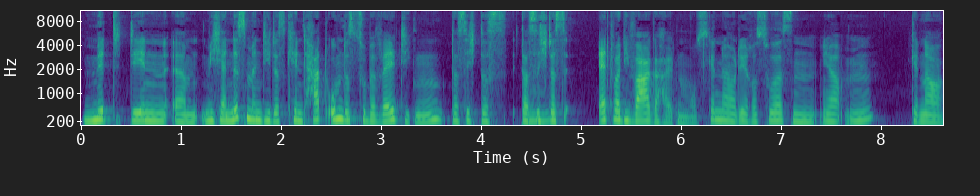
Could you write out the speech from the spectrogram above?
mit den ähm, Mechanismen, die das Kind hat, um das zu bewältigen, dass sich das, dass mhm. sich das etwa die Waage halten muss. Genau, die Ressourcen, ja. Hm. Genau,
